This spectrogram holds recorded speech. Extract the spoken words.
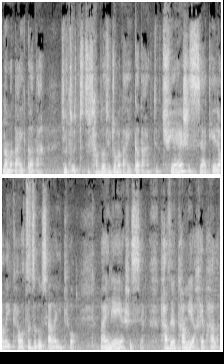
那么大一疙瘩，就就就差不多就这么大一疙瘩，就全是血。天亮了一看，我自己都吓了一跳，满脸也是血。他在他们也害怕了，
